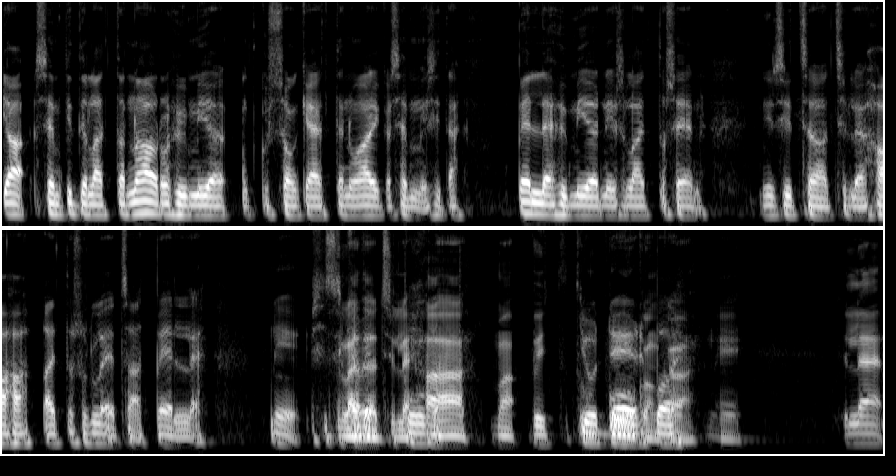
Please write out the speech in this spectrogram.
Ja sen piti laittaa nauruhymiö, mutta kun se on käyttänyt aikaisemmin sitä pellehymiöä, niin se laittoi sen. Niin sit sä oot silleen haha, laittoi sulle, että sä oot pelle. Niin sit Sä silleen, puukot- haa, mä vittu tuun puukonkaan. Niin. Silleen,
